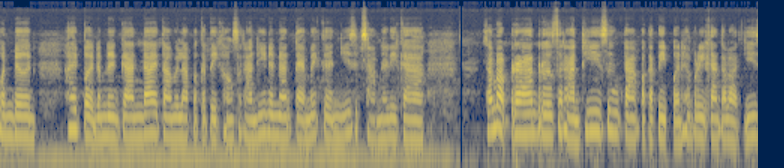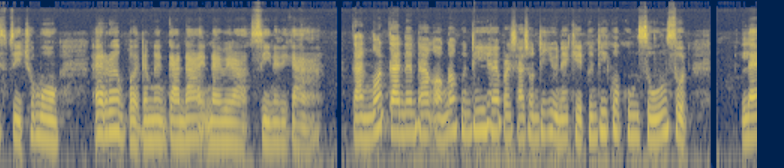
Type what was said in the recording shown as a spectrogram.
คนเดิน ให้เปิดดำเนินการได้ตามเวลาปกติของสถานที่นั้นๆ แต่ไม่เกิน 23 นาฬิกาสำหรับร้านหรือสถานที่ซึ่งตามปกติเปิดให้บริการตลอด 24 ชั่วโมง ให้เริ่มเปิดดำเนินการได้ในเวลา 4 นาฬิกาการงดการเดินทางออกนอกพื้นที่ให้ประชาชนที่อยู่ในเขตพื้นที่ควบคุมสูงสุด และ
